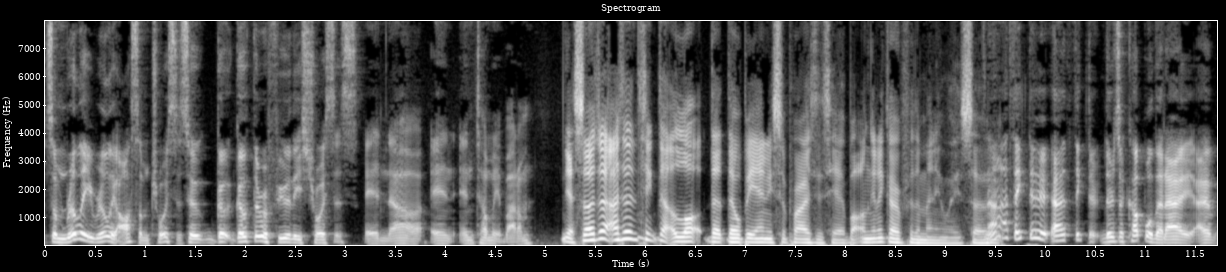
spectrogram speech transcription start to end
some really really awesome choices. So go go through a few of these choices and uh and and tell me about them. Yeah, so I don't, I don't think that a lot that there'll be any surprises here, but I'm going to go for them anyway. So no, I think there, I think there, there's a couple that I, I,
